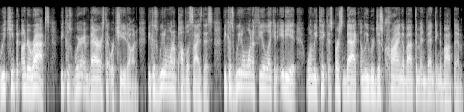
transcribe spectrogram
We keep it under wraps because we're embarrassed that we're cheated on, because we don't want to publicize this, because we don't want to feel like an idiot when we take this person back and we were just crying about them and venting about them.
